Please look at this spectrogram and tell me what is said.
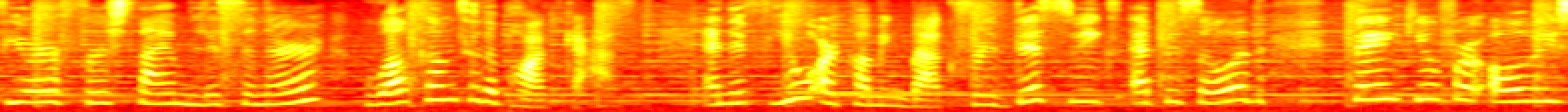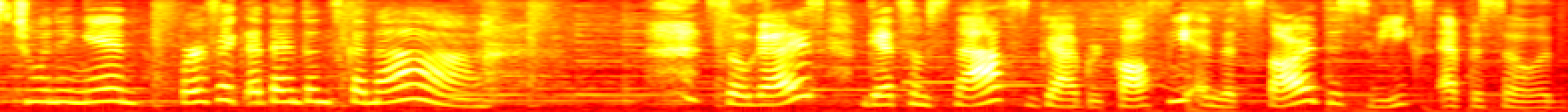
If you're a first time listener, welcome to the podcast. And if you are coming back for this week's episode, thank you for always tuning in. Perfect attendance ka na. So, guys, get some snacks, grab your coffee, and let's start this week's episode.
